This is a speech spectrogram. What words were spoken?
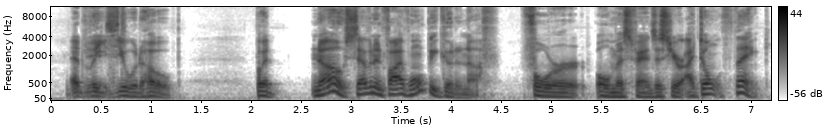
At least. You would hope. But no, 7 and 5 won't be good enough for Ole Miss fans this year. I don't think.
